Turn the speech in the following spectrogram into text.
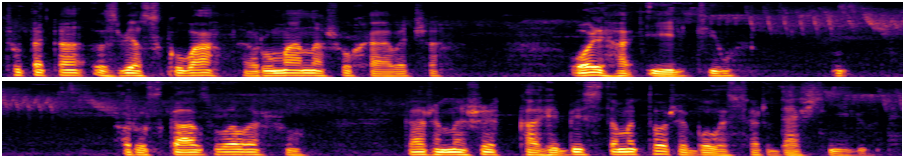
тут така зв'язкова Романа Шухевича, Ольга Ільків розказувала, що каже, ми ж кагебістами теж були сердечні люди.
